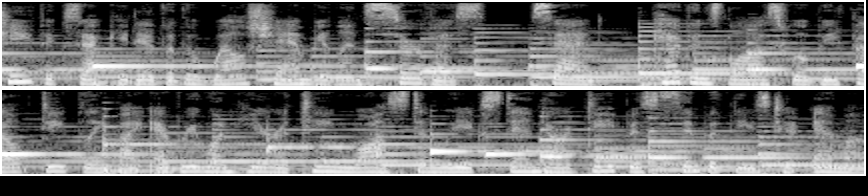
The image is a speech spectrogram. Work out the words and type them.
chief executive of the Welsh Ambulance Service, said, Kevin's loss will be felt deeply by everyone here at Team WAST and we extend our deepest sympathies to Emma,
